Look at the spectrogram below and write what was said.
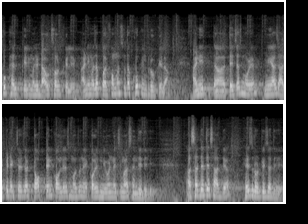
खूप हेल्प केली माझे डाऊट सॉल्व्ह केले आणि माझा परफॉर्मन्ससुद्धा खूप इम्प्रूव्ह केला. आणि त्याच्याचमुळे मी आज आर्किटेक्चरच्या टॉप टेन कॉलेजमधून एक कॉलेज निवडण्याची मला संधी दिली. असाध्य ते साध्य हेच रोटीचं ध्येय.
